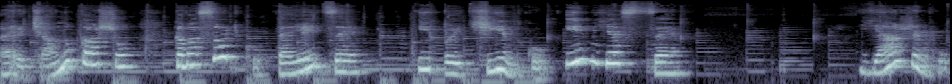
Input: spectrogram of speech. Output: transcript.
гречану кашу, квасольку та яйце, і печінку, і м'ясце. Я живу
